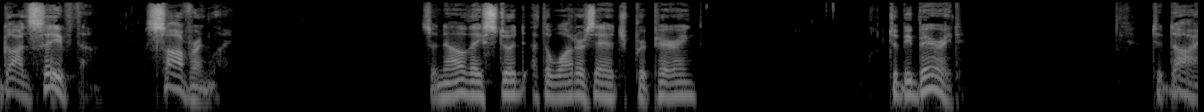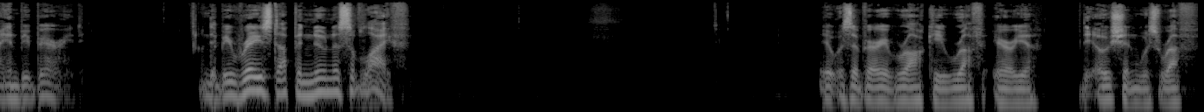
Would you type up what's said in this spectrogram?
God saved them sovereignly. So now they stood at the water's edge preparing to be buried, to die and be buried, and to be raised up in newness of life. It was a very rocky, rough area. The ocean was rough.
